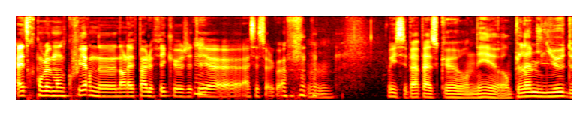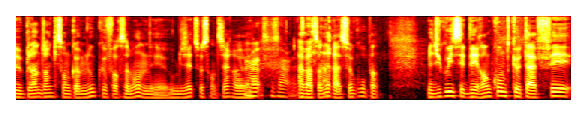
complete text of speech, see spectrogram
être complètement queer ne- n'enlève pas le fait que j'étais Mm. euh, assez seul, quoi. Oui, c'est pas parce qu'on est euh, en plein milieu de plein de gens qui sont comme nous que forcément on est obligé de se sentir euh, Ouais, ça. appartenir à ce groupe. hein. Mais du coup, oui, c'est des rencontres que tu as fait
